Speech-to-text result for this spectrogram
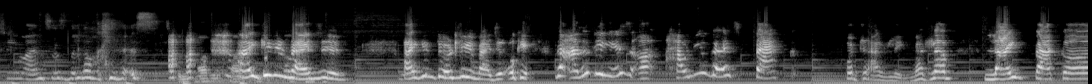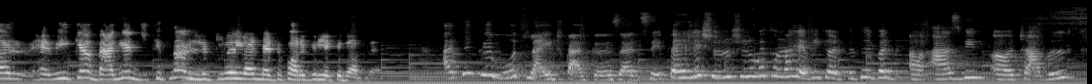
three months is the longest. I can imagine. I can totally imagine. Okay, the other thing is, uh, how do you guys pack for traveling? मतलब light packer, heavy क्या baggage कितना literal और metaphorical लेके जाते हैं? I think we both light packers I से पहले शुरू शुरू में थोड़ा हैवी करते थे but as we travelled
